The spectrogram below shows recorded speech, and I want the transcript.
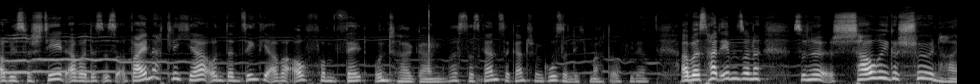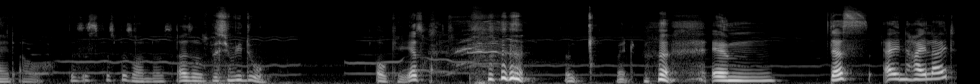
ob ihr es versteht, aber das ist weihnachtlich, ja, und dann singt ihr aber auch vom Weltuntergang, was das Ganze ganz schön gruselig macht auch wieder. Aber es hat eben so eine, so eine schaurige Schönheit auch. Das ist was Besonderes. Also, Bisschen wie du. Okay, jetzt reicht's. Mensch. ähm, das ein Highlight.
